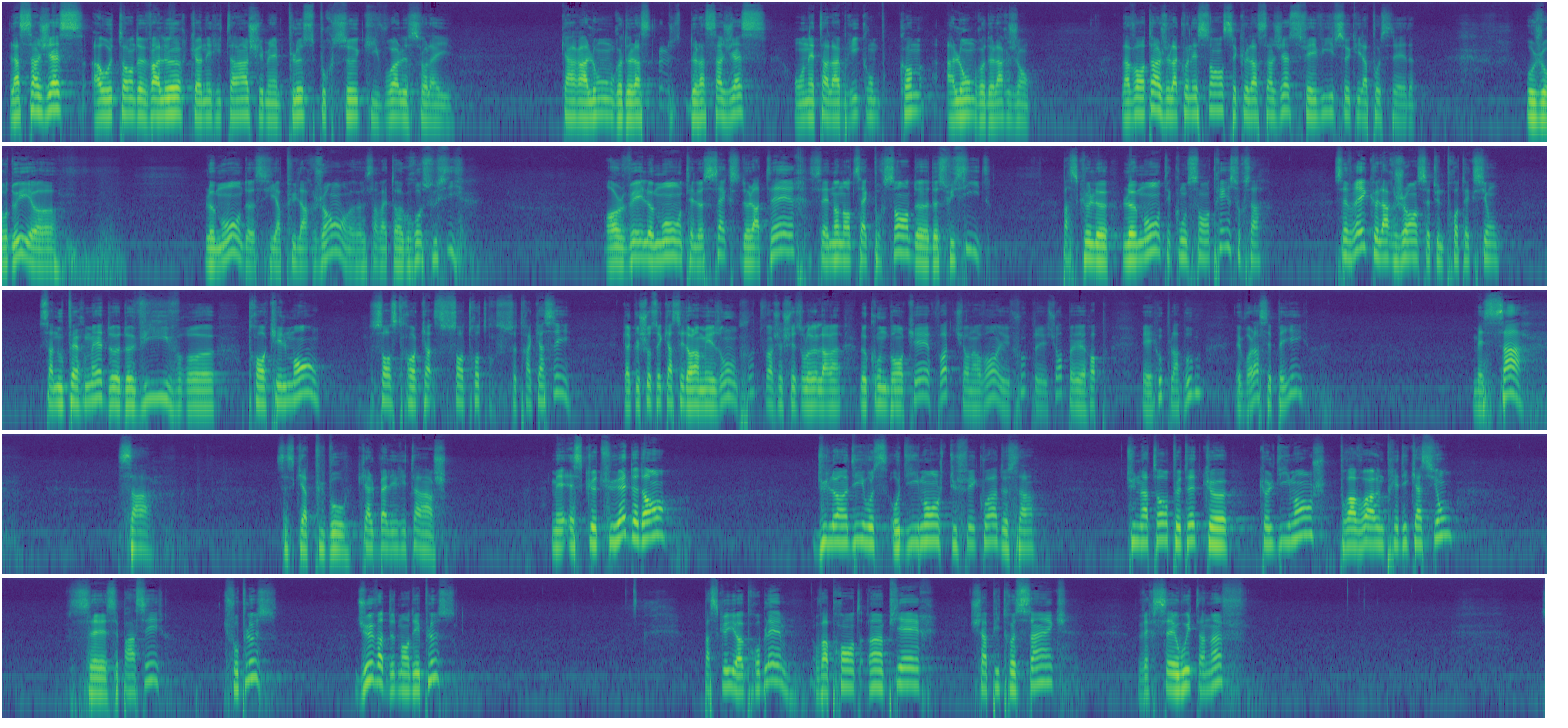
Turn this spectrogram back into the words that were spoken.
La sagesse a autant de valeur qu'un héritage et même plus pour ceux qui voient le soleil. Car à l'ombre de la, sagesse, on est à l'abri comme, à l'ombre de l'argent. L'avantage de la connaissance, c'est que la sagesse fait vivre ceux qui la possèdent. Aujourd'hui, euh, le monde, s'il n'y a plus l'argent, euh, ça va être un gros souci. Enlever le monde et le sexe de la terre, c'est 95% de, de suicides. Parce que le monde est concentré sur ça. C'est vrai que l'argent, c'est une protection. Ça nous permet de, vivre euh, tranquillement, sans, sans trop se tracasser. Quelque chose s'est cassé dans la maison, tu vas chercher sur le, compte bancaire, tu en avant, et, fou, et, chop, et hop, et hop, là, boum, et voilà, c'est payé. Mais ça, ça, c'est ce qu'il y a de plus beau. Quel bel héritage. Mais est-ce que tu es dedans? Du lundi au dimanche, tu fais quoi de ça? Tu n'attends peut-être que, que le dimanche pour avoir une prédication? C'est, c'est pas assez. Il faut plus. Dieu va te demander plus. Parce qu'il y a un problème. On va prendre 1 Pierre chapitre 5, versets 8 à 9.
